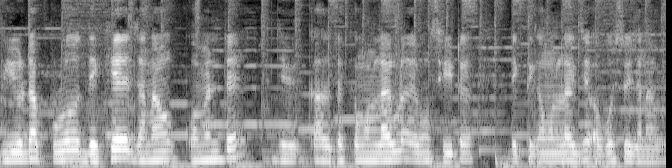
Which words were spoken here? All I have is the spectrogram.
ভিডিওটা পুরো দেখে জানাও কমেন্টে যে কাজটা কেমন লাগল এবং সিঁড়িটা দেখতে কেমন লাগছে অবশ্যই জানাবে।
